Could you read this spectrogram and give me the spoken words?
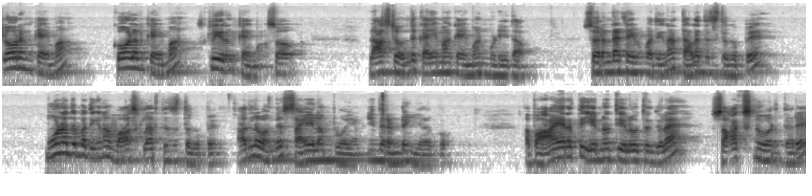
chlorenchyma collenchyma sclerenchyma so last வந்து கைமா கைமான்னு முடியுதா? ஸோ ரெண்டாவது டைப் பார்த்தீங்கன்னா தலை திசு தொகுப்பு. மூணாவது பார்த்தீங்கன்னா வாஸ்குலார் திசு தொகுப்பு. அதில் வந்து சைலம் புளோயம். இது ரெண்டும் இருக்கும். அப்போ ஆயிரத்தி எண்ணூற்றி எழுபத்தஞ்சில் சாக்ஸ்னு ஒருத்தர்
